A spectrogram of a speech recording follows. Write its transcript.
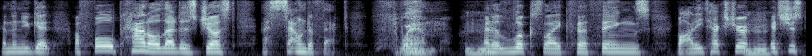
and then you get a full panel that is just a sound effect, swim, and it looks like the thing's body texture. Mm-hmm. It's just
